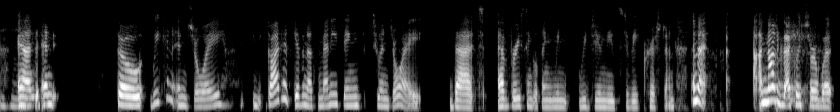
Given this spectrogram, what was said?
Mm-hmm. And and so we can enjoy God has given us many things to enjoy that every single thing we we do needs to be Christian. And I I'm not exactly sure what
